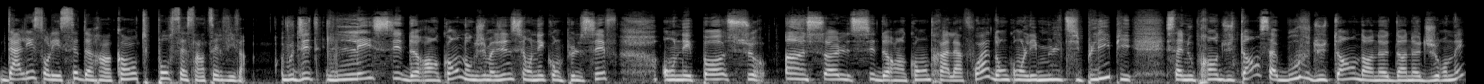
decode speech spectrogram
d'aller sur les sites de rencontres pour se sentir vivant. Vous dites les sites de rencontres, donc j'imagine si on est compulsif, on n'est pas sur un seul site de rencontre à la fois, donc on les multiplie, puis ça nous prend du temps, ça bouffe du temps dans notre dans notre journée.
